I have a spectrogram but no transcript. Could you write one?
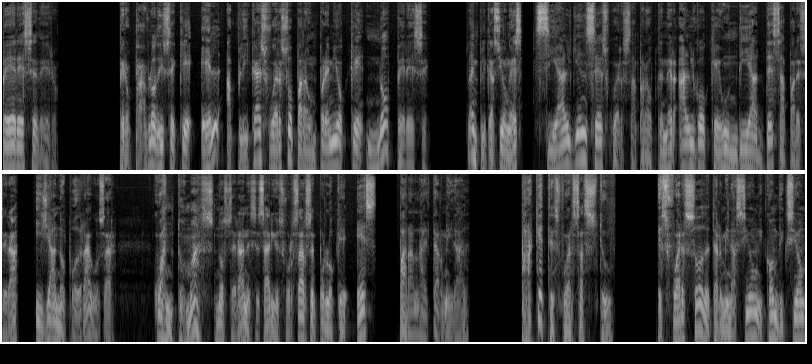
perecedero. Pero Pablo dice que él aplica esfuerzo para un premio que no perece. La implicación es, si alguien se esfuerza para obtener algo que un día desaparecerá y ya no podrá gozar, cuanto más no será necesario esforzarse por lo que es para la eternidad. ¿Para qué te esfuerzas tú? Esfuerzo, determinación y convicción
